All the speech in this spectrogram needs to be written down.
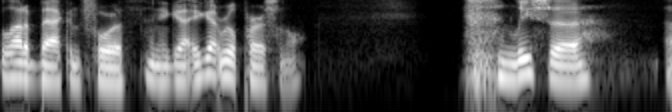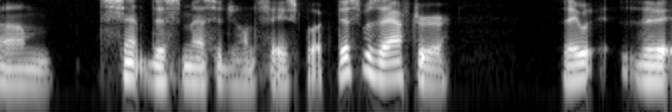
a lot of back and forth, and it got it got real personal. And Lisa um, sent this message on Facebook. This was after they the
